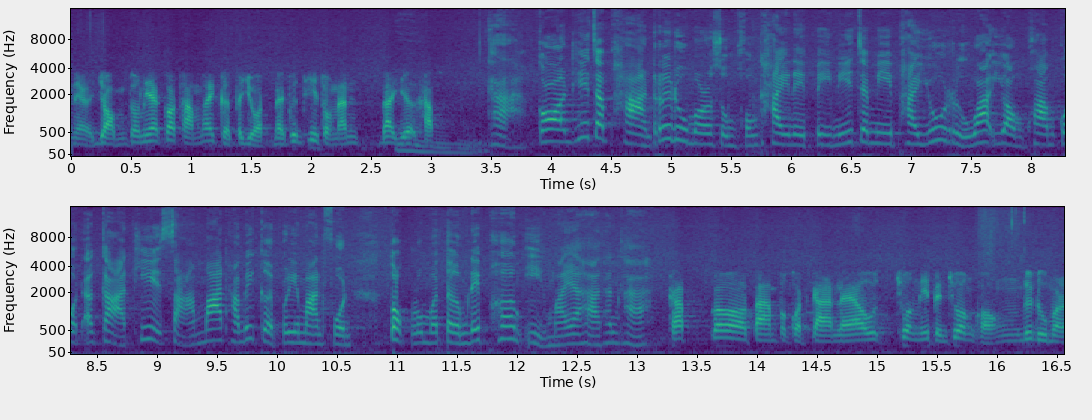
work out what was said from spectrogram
เนี่ยหย่อมตรงเนี้ยก็ทำให้เกิดประโยชน์ในพื้นที่ตรงนั้นได้ำเยอะครับค่ะ ก่อนที่จะผ่านฤดูมรสุมของไทยในปีนี้จะมีพายุหรือว่าหย่อมความกดอากาศที่สามารถทำให้เกิดปริมาณฝน ตกลงมาเติมได้เพิ่มอีกไหมอะคะท่านคะ ครับ ก็ตามปรากฏการณ์แล้วช่วงนี้เป็นช่วงของฤดูมร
